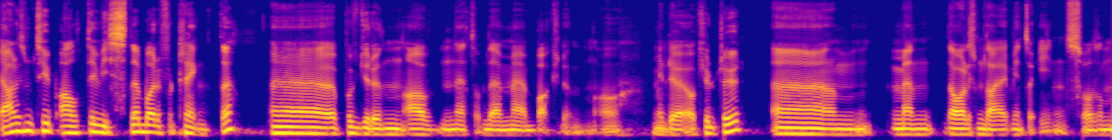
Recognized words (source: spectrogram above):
Jeg har liksom typ alltid visst det, bare fortrengt det. Eh, på grunn av nettopp det med bakgrunnen og miljø og kultur. Eh, men det var liksom da jeg begynte å innså sånn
